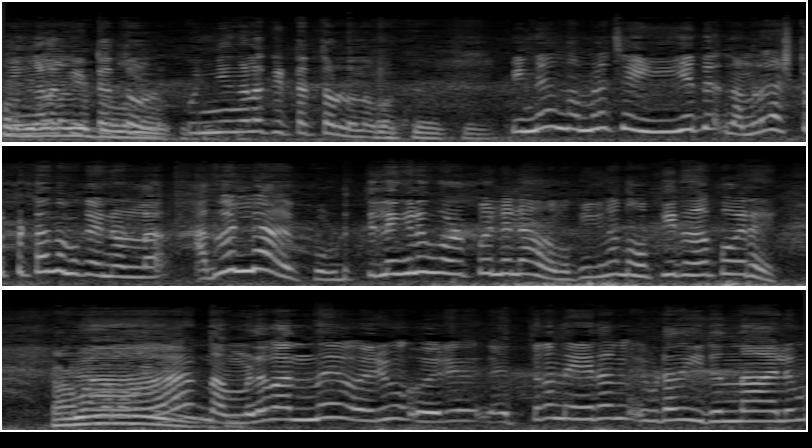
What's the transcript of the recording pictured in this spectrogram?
കുഞ്ഞുങ്ങളെ കിട്ടത്തുള്ളൂ. കുഞ്ഞുങ്ങളെ കിട്ടത്തുള്ളൂ നമുക്ക്. പിന്നെ നമ്മൾ ചെയ്ത് നമ്മൾ കഷ്ടപ്പെട്ടാൽ നമുക്ക് അതിനുള്ള അതുമല്ല കൊടുത്തില്ലെങ്കിലും കുഴപ്പമില്ലല്ലോ. നമുക്ക് ഇങ്ങനെ നോക്കിയിരുന്നാ പോരെ. നമ്മൾ വന്ന് ഒരു ഒരു എത്ര നേരം ഇവിടെ ഇരുന്നാലും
